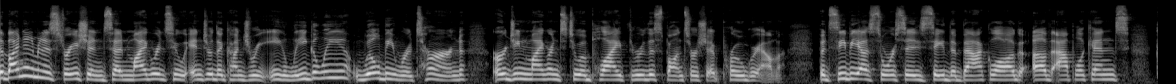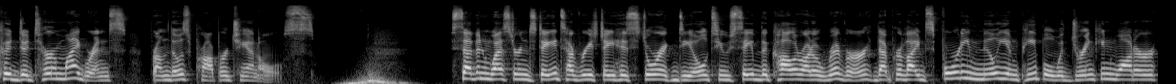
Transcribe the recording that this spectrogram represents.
The Biden administration said migrants who enter the country illegally will be returned, urging migrants to apply through the sponsorship program. But CBS sources say the backlog of applicants could deter migrants from those proper channels. Seven Western states have reached a historic deal to save the Colorado River that provides 40 million people with drinking water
